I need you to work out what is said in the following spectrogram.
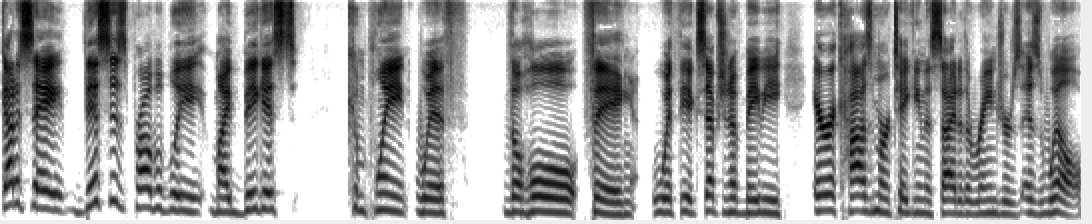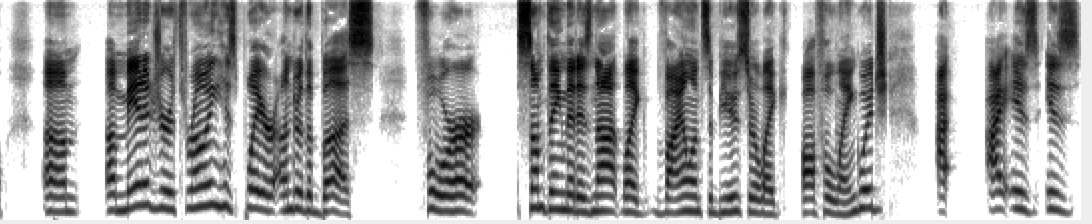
Gotta say, this is probably my biggest complaint with the whole thing, with the exception of maybe Eric Hosmer taking the side of the Rangers as well. Um, a manager throwing his player under the bus for something that is not like violence, abuse, or like awful language I i is is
